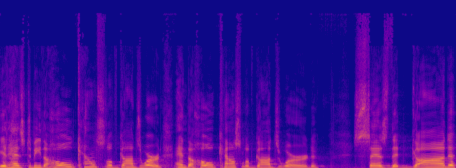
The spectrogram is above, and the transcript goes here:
It has to be the whole counsel of God's Word. And the whole counsel of God's Word says that God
